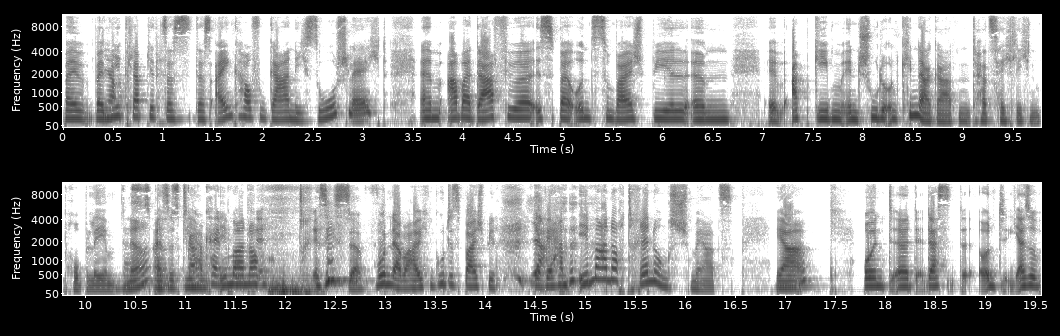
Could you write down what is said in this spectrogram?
bei, bei ja. mir klappt jetzt das, das Einkaufen gar nicht so schlecht, ähm, aber dafür ist bei uns zum Beispiel ähm, äh, Abgeben in Schule und Kindergarten tatsächlich ein Problem. ne? Also die haben immer Problem. noch, siehst du, wunderbar, habe ich ein gutes Beispiel. Ja. ja. wir haben immer noch Trennungsschmerz. Ja. Mhm. Und äh, das und also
